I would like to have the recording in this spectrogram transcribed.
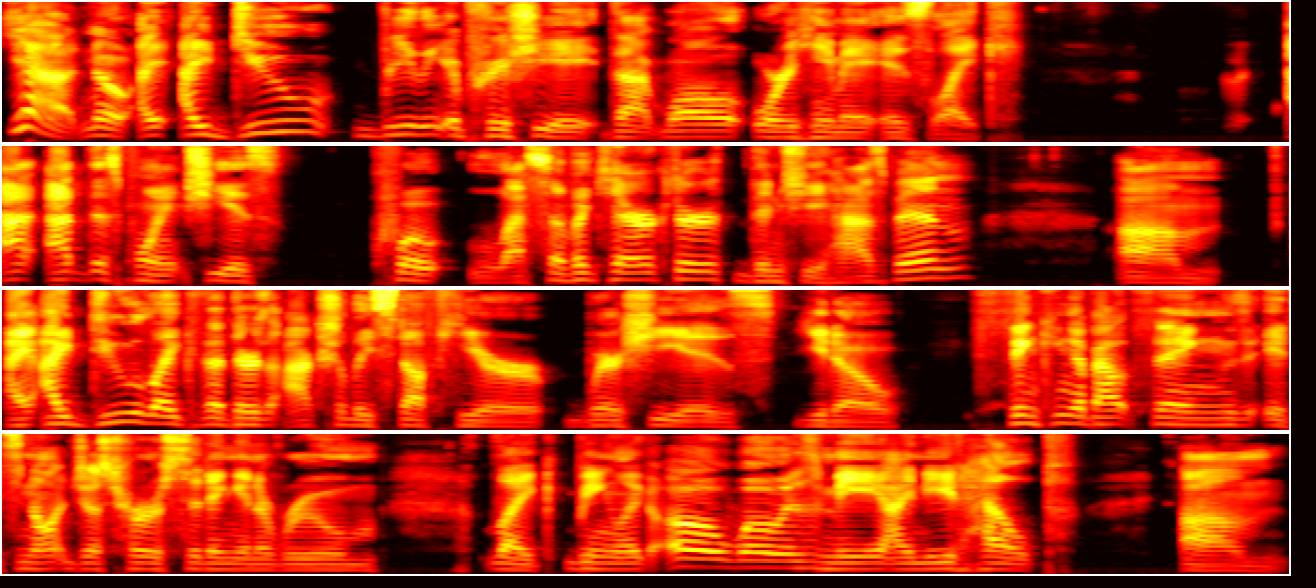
Yeah, no, I, I do really appreciate that while Orihime is like, at, at this point, she is, quote, less of a character than she has been. Um, I, I do like that there's actually stuff here where she is, you know, thinking about things. It's not just her sitting in a room, like, being like, oh, woe is me, I need help. Um,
